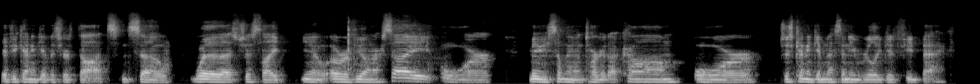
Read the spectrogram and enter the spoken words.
if you kind of give us your thoughts. And so whether that's just like, you know, a review on our site or maybe something on target.com or just kind of giving us any really good feedback.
